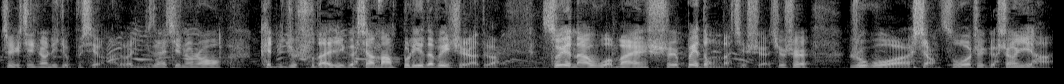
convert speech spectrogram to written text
这个竞争力就不行了，对吧？你在竞争中肯定就处在一个相当不利的位置了，对吧？所以呢，我们是被动的，其实就是如果想做这个生意哈，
